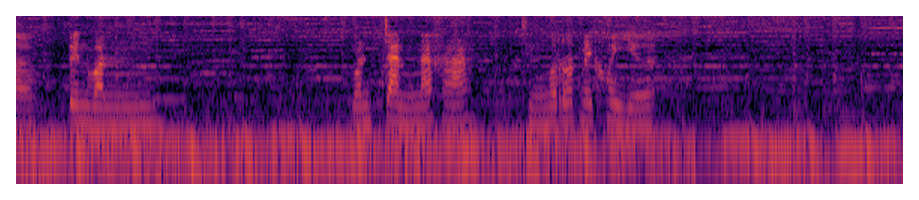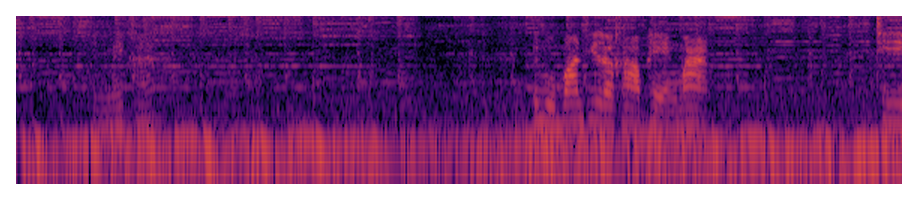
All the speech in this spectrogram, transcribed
อเป็นวันวันจันทร์นะคะ ถึงรถไม่ค่อยเยอะ เห็นไหมคะ เป็นหมู่บ้านที่ราคาแพงมาก ที่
